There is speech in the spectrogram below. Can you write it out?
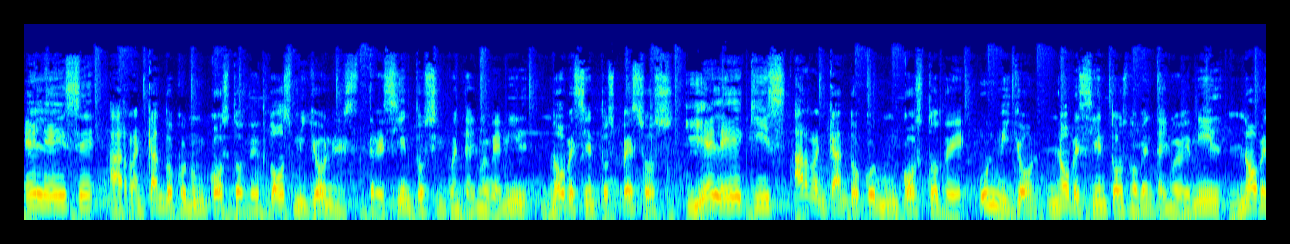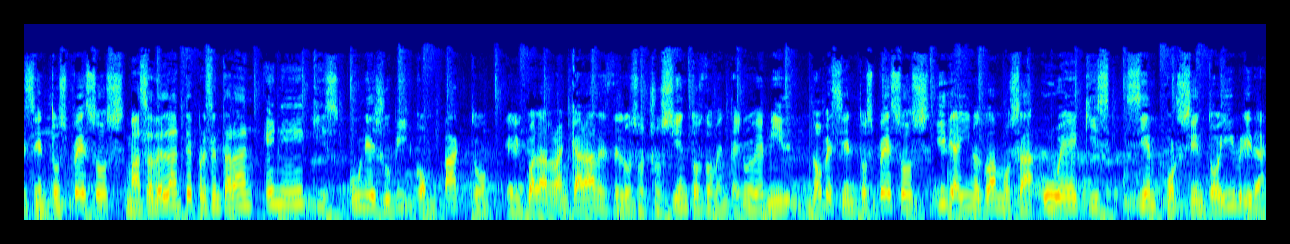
LS arrancando con un costo de 2.359.900 pesos y LX arrancando con un costo de 1.999.900 pesos. Más adelante presentarán NX, un SUV compacto, el cual arrancará desde los 899.900 pesos y de ahí nos vamos a UX 100% híbrida.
